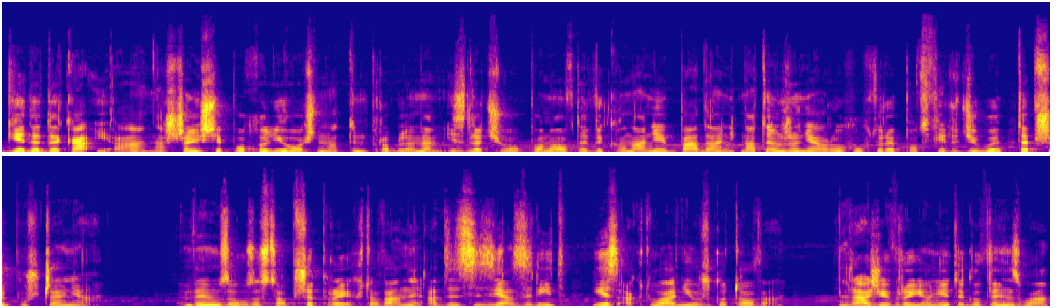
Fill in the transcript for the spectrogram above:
GDDKiA na szczęście pochyliło się nad tym problemem i zleciło ponowne wykonanie badań natężenia ruchu, które potwierdziły te przypuszczenia. Węzeł został przeprojektowany, a decyzja z RID jest aktualnie już gotowa. Na razie w rejonie tego węzła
